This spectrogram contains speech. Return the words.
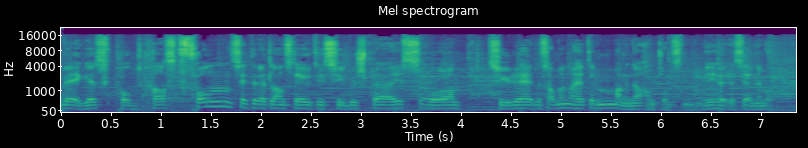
VGs podkastfond sitter et eller annet sted ute i cyberspace og syr det hele sammen og heter Magne Antonsen. Vi høres igjen i morgen.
